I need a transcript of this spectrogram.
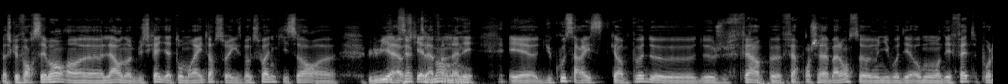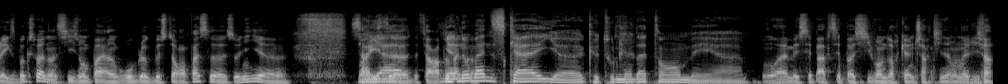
Parce que forcément, là en embuscade, il y a Tomb Raider sur Xbox One qui sort euh, lui à la, aussi à la fin de l'année. Et euh, du coup, ça risque un peu de, de faire faire pencher la balance euh, au niveau des au moment des fêtes pour la Xbox One. hein. S'ils n'ont pas un gros blockbuster en face, Sony, ça Ouais, il risque a- de, faire un Il peu y a mal. No. Man's Sky que tout le monde attend, mais Ouais, mais c'est pas pas aussi vendeur qu'Uncharted à mon avis. Enfin,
